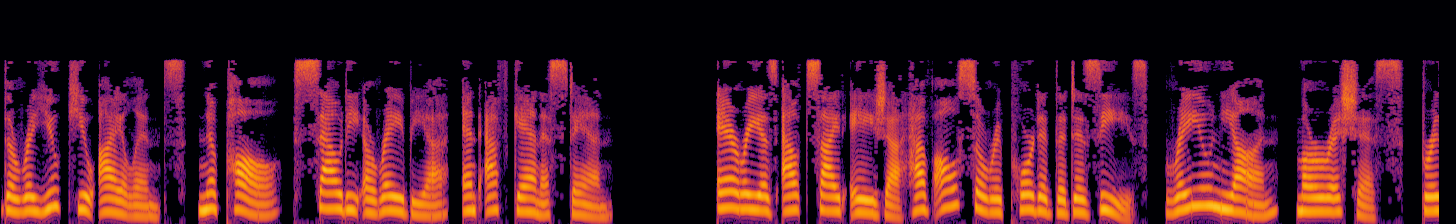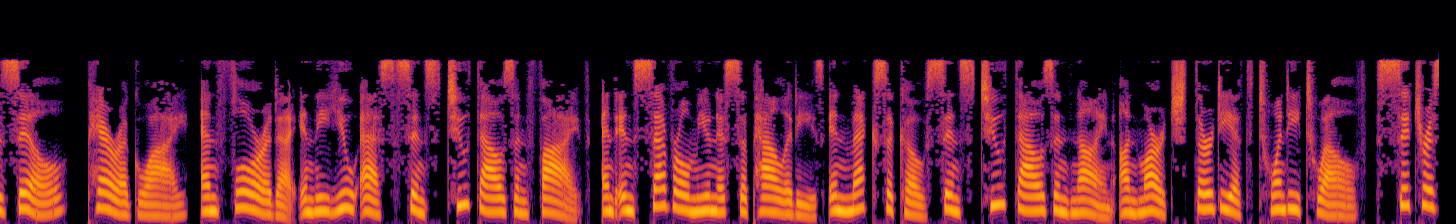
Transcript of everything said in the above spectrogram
the Ryukyu Islands, Nepal, Saudi Arabia, and Afghanistan. Areas outside Asia have also reported the disease, Réunion, Mauritius, Brazil, Paraguay, and Florida in the U.S. since 2005, and in several municipalities in Mexico since 2009 On March 30, 2012, citrus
